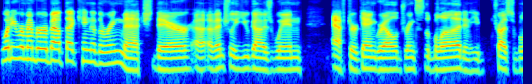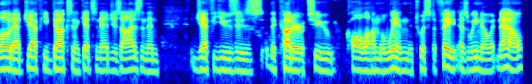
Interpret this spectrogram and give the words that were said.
what do you remember about that King of the Ring match there? Uh, eventually, you guys win after Gangrel drinks the blood and he tries to blow it at Jeff. He ducks and it gets in Edge's eyes, and then Jeff uses the cutter to call on the win, the twist of fate, as we know it now.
